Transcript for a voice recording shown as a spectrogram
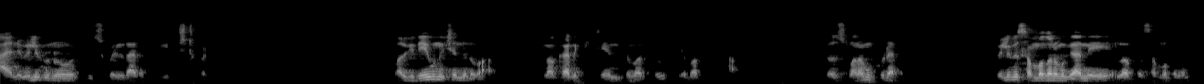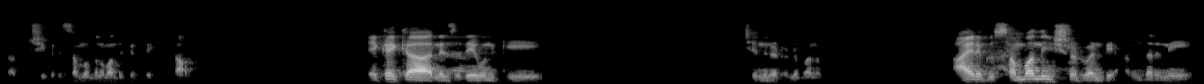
ఆయన వెలుగును తీసుకువెళ్ళడానికి ఇష్టపడ్డారు. వారికి దేవుని చెందిన వారు లోకానికి చెందిన వరకు ఈరోజు మనం కూడా వెలుగు సముద్రం కానీ లోక సముద్రం కాదు చీకటి సముద్రం అందుకంటే కాదు. ఏకైక నిజ దేవునికి చెందినటువంటి మనం. ఆయనకు సంబంధించినటువంటి అందరినీ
